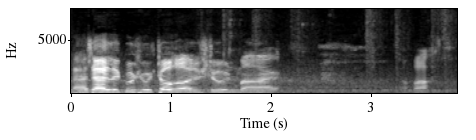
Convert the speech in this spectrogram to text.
Ja, uiteindelijk moeten we toch alles doen, maar... Oh, wacht.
